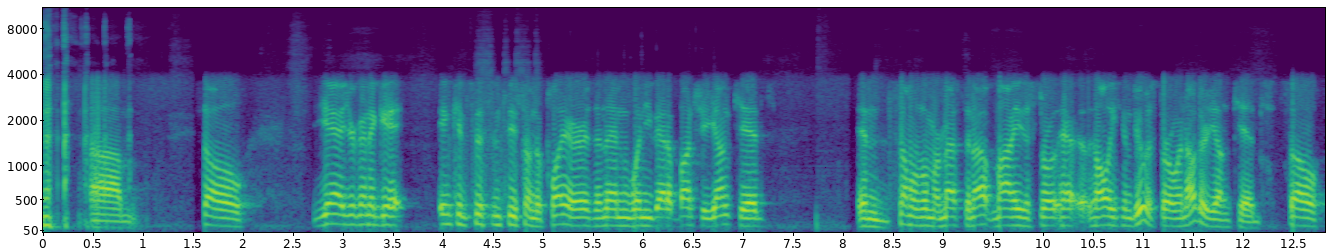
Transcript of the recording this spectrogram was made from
um, so, yeah, you're going to get inconsistencies from the players, and then when you got a bunch of young kids, and some of them are messing up, Monty just throw all he can do is throw in other young kids. So,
